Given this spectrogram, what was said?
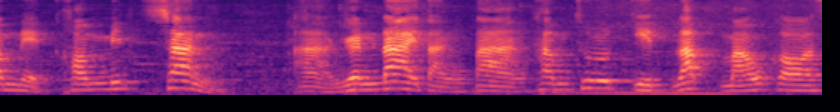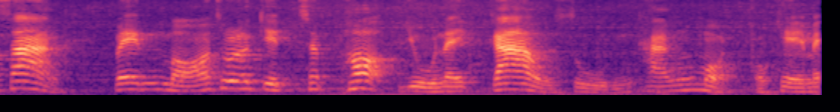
บำเหน็จคอมมิชชั่นเงินได้ต่างๆทำธุรกิจรับเหมาก่อสร้าง เป็นหมอธุรกิจเฉพาะอยู่ใน 90 ทั้งหมด โอเคไหม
